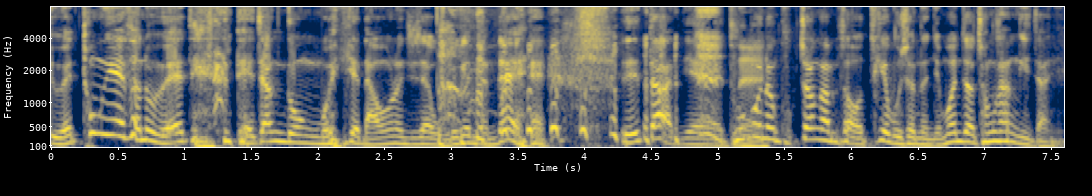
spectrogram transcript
외통위에서는 왜 대, 대장동 뭐 이게 나오는지 잘 모르겠는데 일단 예, 두 네. 분은 국정감사 어떻게 보셨는지 먼저 정상 기자님.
